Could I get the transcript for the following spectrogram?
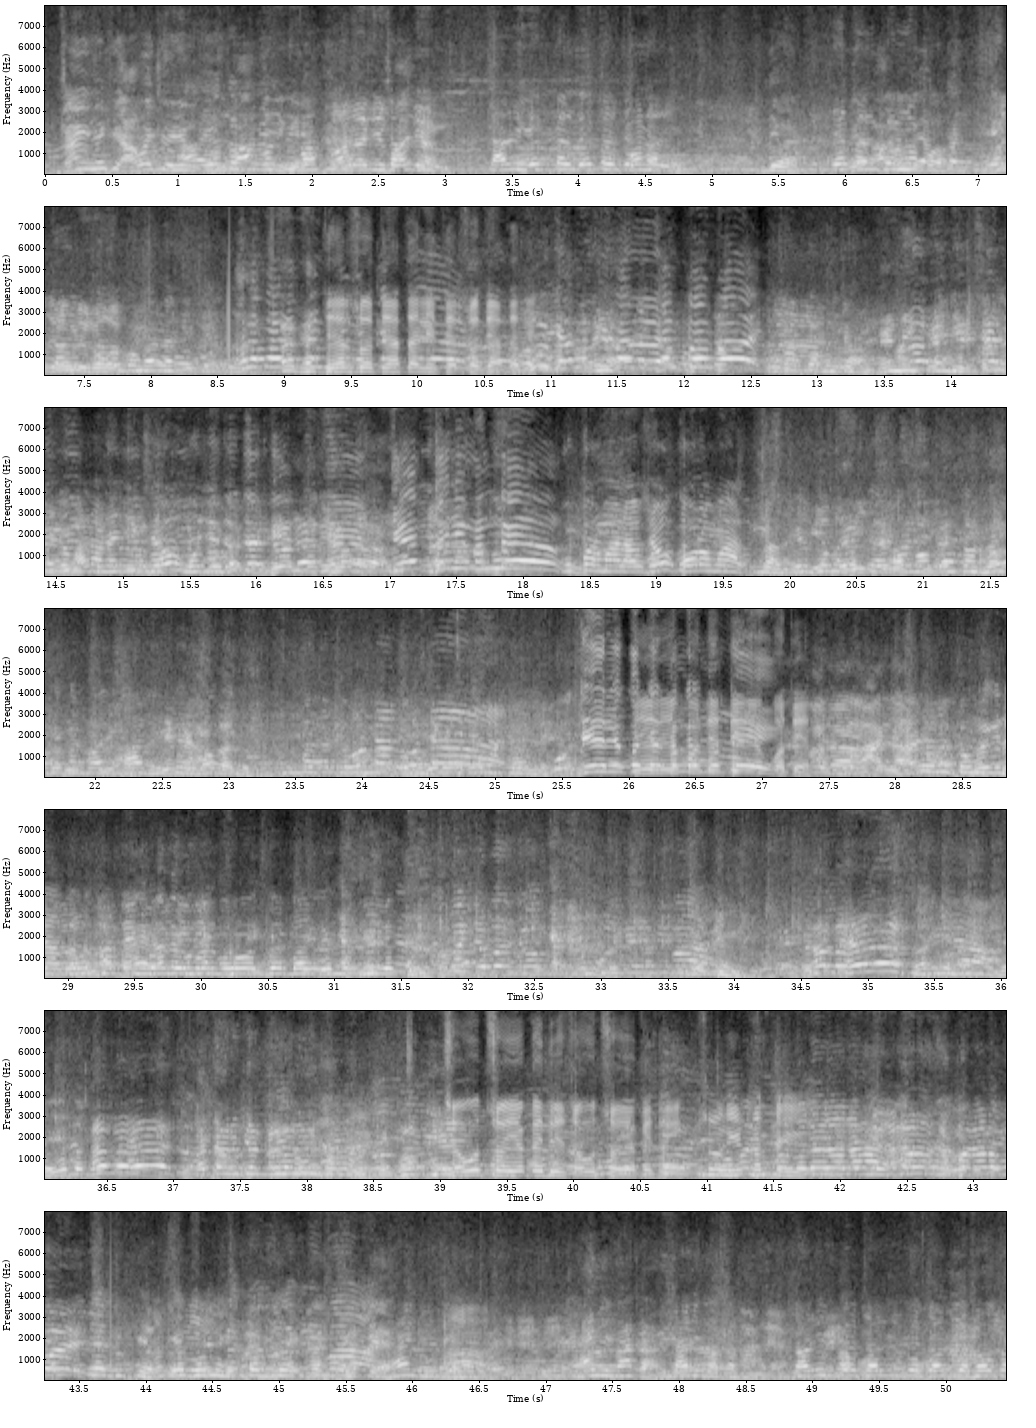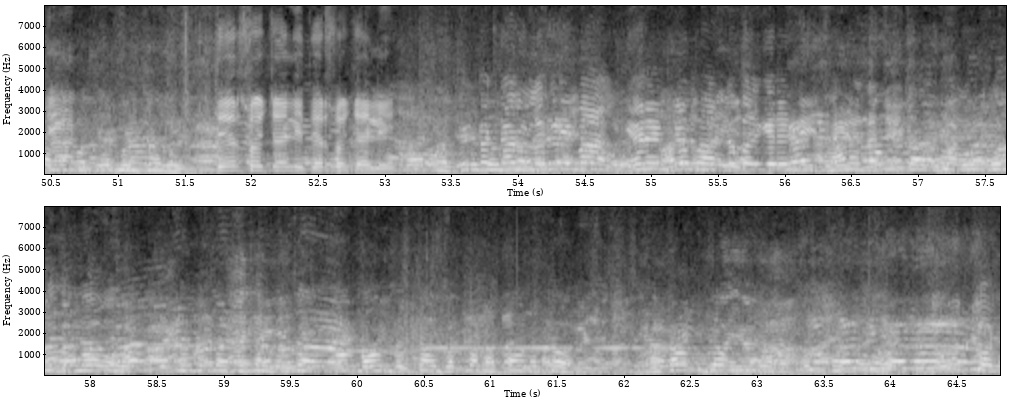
કાંઈ નથી આવે તો તેરસો તેતાલીસ તેરસો તેતાલીસ ઉપર માલ આવશે કોરો માલ તેર એકોતેર એકોતેર તેર એકોતેર ચૌદસો એકત્રીસ ચૌદસો એકત્રીસ. તેરસો ચાલીસ તેરસો ચાલીસ.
